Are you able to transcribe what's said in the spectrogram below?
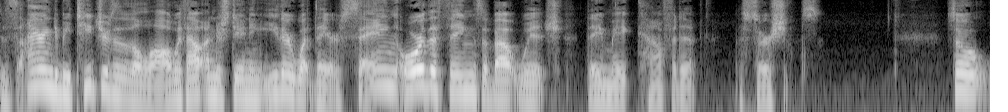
desiring to be teachers of the law without understanding either what they are saying or the things about which they make confident assertions. So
